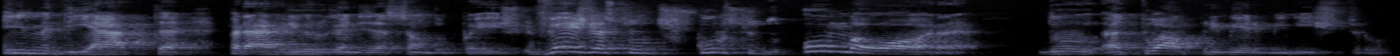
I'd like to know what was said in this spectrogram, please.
imediata para a reorganização do país. Veja-se o discurso de uma hora do atual primeiro-ministro.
